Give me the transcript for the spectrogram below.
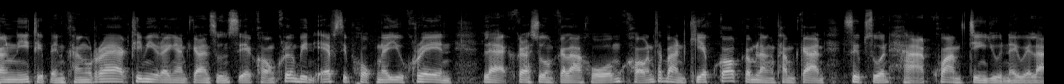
ครั้งนี้ถือเป็นครั้งแรกที่มีรายงานการสูญเสียของเครื่องบิน F-16 ในยูเครน และกระทรวงกลาโหมของรัฐบาลเคียฟก็กำลังทำการสืบสวนหาความจริงอยู่ในเวลา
